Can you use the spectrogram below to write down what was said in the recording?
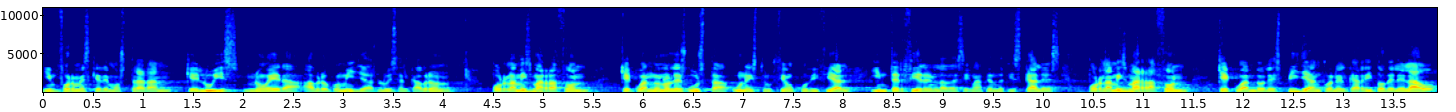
informes que demostraran que Luis no era, abro comillas, Luis el cabrón, por la misma razón que cuando no les gusta una instrucción judicial interfieren en la designación de fiscales, por la misma razón que cuando les pillan con el carrito del helado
